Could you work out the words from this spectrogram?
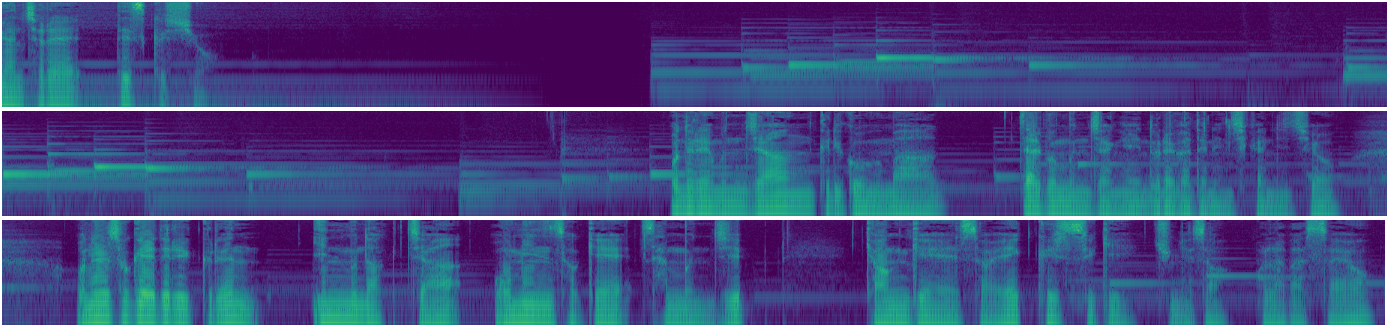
김현철의 디스크쇼 오늘의 문장 그리고 음악 짧은 문장의 노래가 되는 시간이죠. 오늘 소개해드릴 글은 인문학자 오민석의 산문집 경계에서의 글쓰기 중에서 골라봤어요.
